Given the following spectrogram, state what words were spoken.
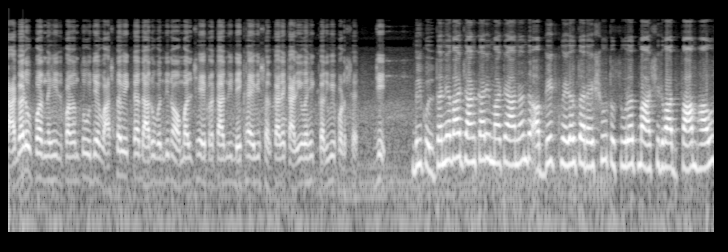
કાગળ ઉપર નહીં, પરંતુ જે વાસ્તવિકતા દારૂબંધીનો અમલ છે એ પ્રકારની દેખાય એવી સરકારે કાર્યવાહી કરવી પડશે. જી. બિલકુલ. ધન્યવાદ. જાણકારી માટે આનંદ. અપડેટ્સ મેળવતા રહીશું તો સુરતમાં આશીર્વાદ ફાર્મ હાઉસ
